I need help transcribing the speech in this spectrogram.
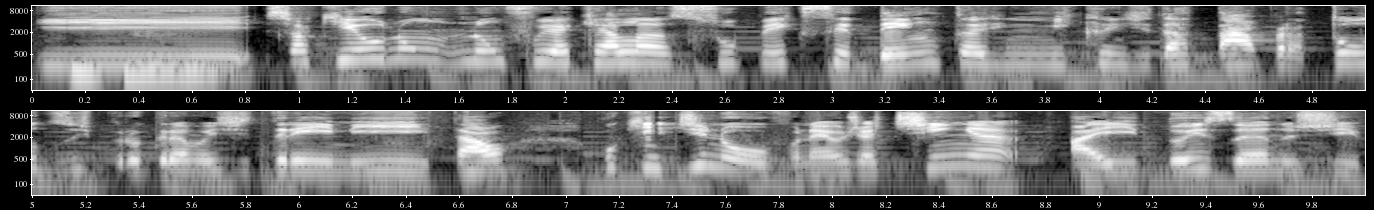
E uhum. só que eu não, não fui aquela super excedenta em me candidatar para todos os programas de trainee e tal, porque de novo, né, eu já tinha aí dois anos de,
